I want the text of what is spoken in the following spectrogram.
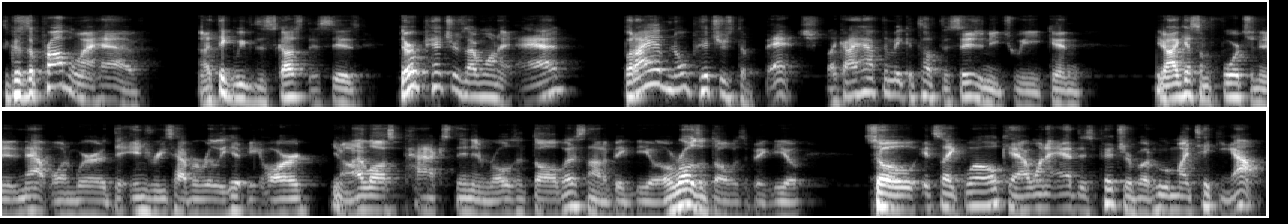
because the problem I have, I think we've discussed this, is there are pitchers I want to add, but I have no pitchers to bench. Like I have to make a tough decision each week, and you know, I guess I'm fortunate in that one where the injuries haven't really hit me hard. You know, I lost Paxton and Rosenthal, but it's not a big deal. Rosenthal was a big deal. So it's like, well, okay, I want to add this pitcher, but who am I taking out?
